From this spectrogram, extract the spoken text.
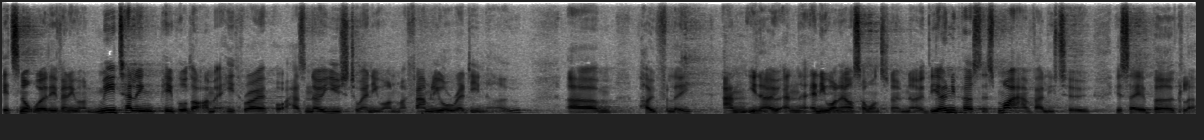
it's not worthy of anyone. Me telling people that I'm at Heathrow Airport has no use to anyone. My family already know, um, hopefully, and, you know, and anyone else I want to know know. The only person this might have value to is, say, a burglar.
